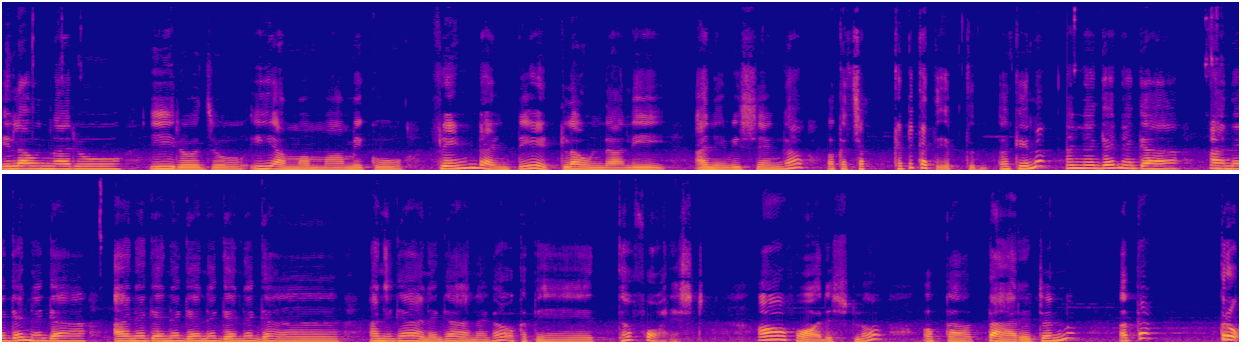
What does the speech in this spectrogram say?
ఎలా ఉన్నారు? ఈరోజు ఈ అమ్మమ్మ మీకు ఫ్రెండ్ అంటే ఎట్లా ఉండాలి అనే విషయంగా ఒక చక్కటి కథ చెప్తుంది. ఓకేనా? అనగనగా అనగనగా అనగనగనగనగా అనగా అనగా అనగా ఒక పెద్ద ఫారెస్ట్ ఆ ఫారెస్ట్లో ఒక ప్యారెట్ ఒక క్రో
